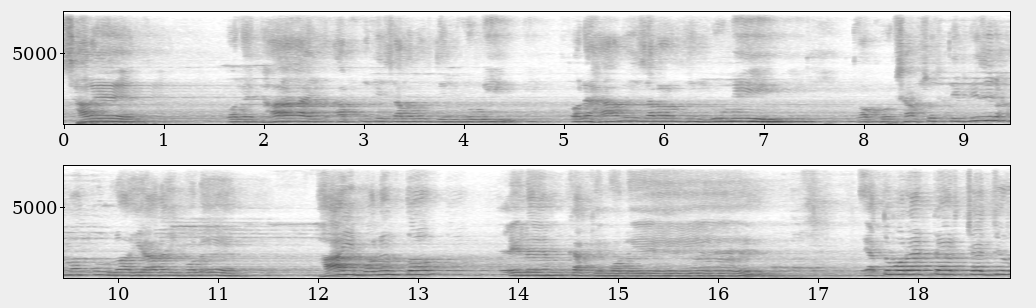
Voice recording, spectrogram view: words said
সারে বলে, ভাই, আপনি কি জালালউদ্দিন রুমি? বলে হ্যাঁ আমি জালালউদ্দিন রুমি। তখন শামসুদ্দিন বিজি রহমাতুল্লাহ আলাই বলেন ভাই বলেন তো, এলেম কাকে বলে? এত বড় একটা আশ্চর্যের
